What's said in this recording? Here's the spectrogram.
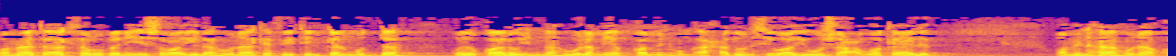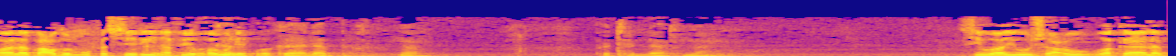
ومات أكثر بني إسرائيل هناك في تلك المدة ويقال إنه لم يبق منهم أحد سوى يوشع وكالب. ومن ها هنا قال بعض المفسرين في قوله وكالب نعم. فتح الله نعم. سوى يوشع وكالب.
